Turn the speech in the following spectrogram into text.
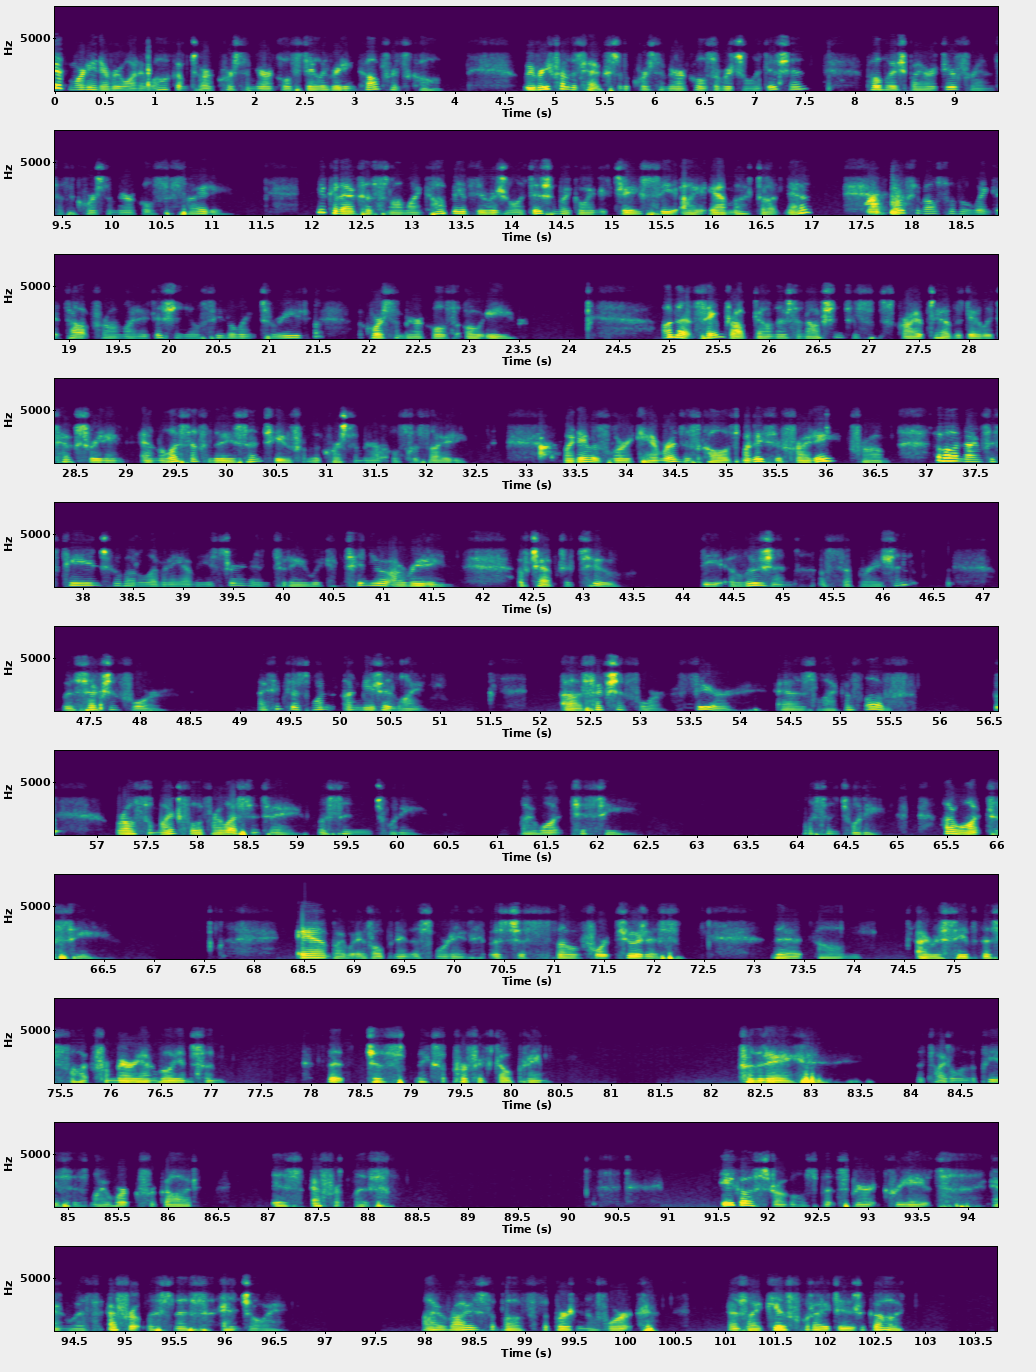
Good morning, everyone, and welcome to our Course in Miracles Daily Reading Conference Call. We read from the text of the Course in Miracles Original Edition, published by our dear friends at the Course in Miracles Society. You can access an online copy of the original edition by going to jcim.net. If you mouse over the link at top for online edition, you'll see the link to read A Course in Miracles OE. On that same drop down, there's an option to subscribe to have the daily text reading and the lesson for the day sent to you from the Course in Miracles Society. My name is Laurie Cameron. This call is Monday through Friday from about 9.15 to about 11 a.m. Eastern, and today we continue our reading of Chapter 2, The Illusion of Separation, with Section 4. I think there's one unmuted line. Uh, section 4, Fear as lack of love. We're also mindful of our lesson today. Lesson 20. I want to see. Lesson 20. I want to see. And by way of opening this morning, it was just so fortuitous that um, I received this thought from Marianne Williamson that just makes a perfect opening for the day. The title of the piece is My Work for God is Effortless. Ego struggles, but spirit creates, and with effortlessness and joy. I rise above the burden of work as I give what I do to God.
